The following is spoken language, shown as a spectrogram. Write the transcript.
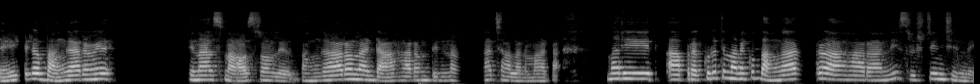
డైరెక్ట్‌గా బంగారమే తినాల్సిన అవసరం లేదు. బంగారం లాంటి ఆహారం తిన్నా చాలన్నమాట మరి ఆ ప్రకృతి మనకు బంగారు ఆహారాన్ని సృష్టించింది.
